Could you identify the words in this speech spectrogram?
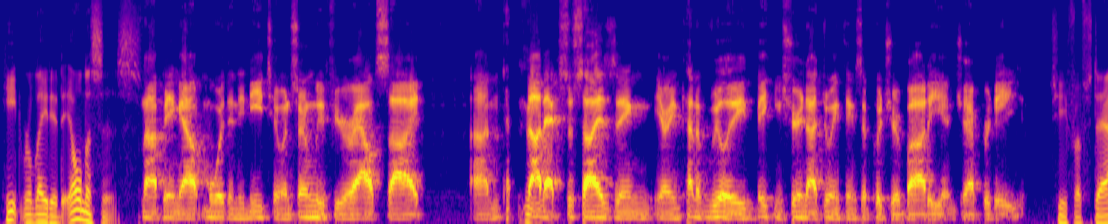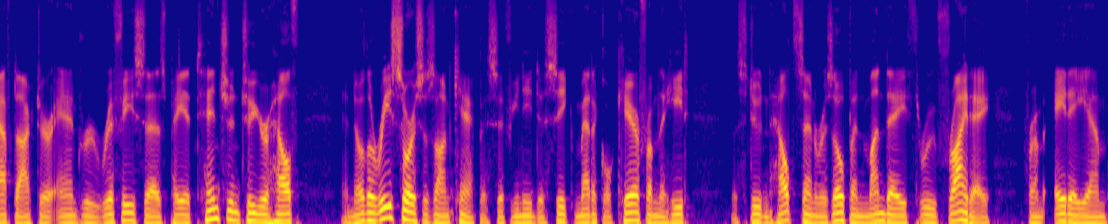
heat related illnesses. Not being out more than you need to, and certainly if you're outside, um, not exercising, you know, and kind of really making sure you're not doing things that put your body in jeopardy. Chief of Staff Dr. Andrew Riffey says pay attention to your health and know the resources on campus if you need to seek medical care from the heat. The Student Health Center is open Monday through Friday from 8 a.m.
